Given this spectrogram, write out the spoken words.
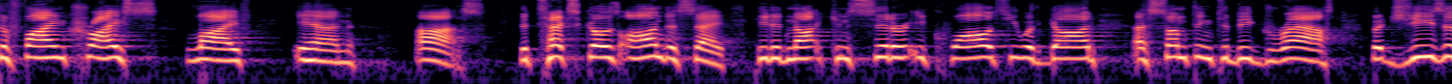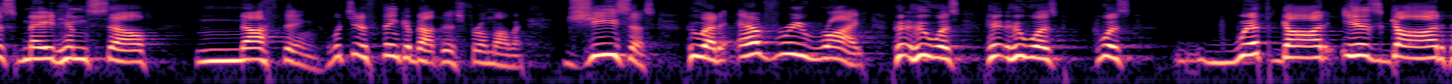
to find Christ's life in us. The text goes on to say he did not consider equality with God as something to be grasped, but Jesus made himself nothing. I want you to think about this for a moment. Jesus, who had every right, who, who was, who, was, who was with God, is God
